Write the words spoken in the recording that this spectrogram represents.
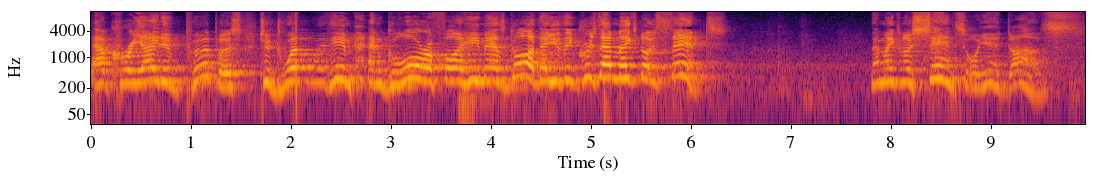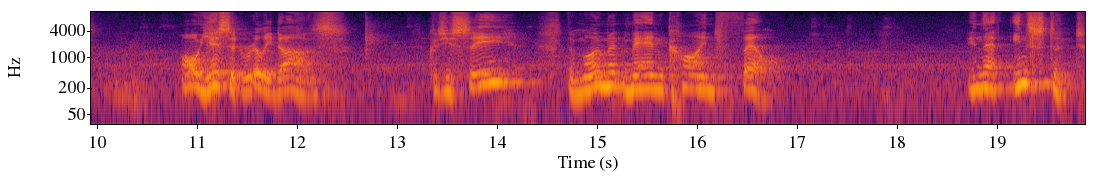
our creative purpose to dwell with Him and glorify Him as God. Now you think, Chris, that makes no sense. That makes no sense. Oh, yeah, it does. Oh, yes, it really does. Because you see, the moment mankind fell, in that instant,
